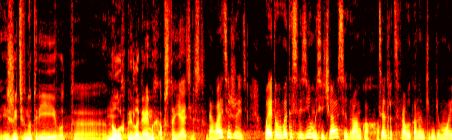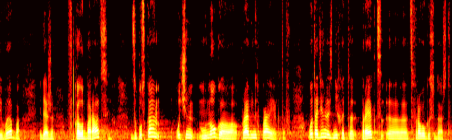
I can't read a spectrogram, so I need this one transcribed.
и жить внутри вот, э, новых предлагаемых обстоятельств. Давайте жить. Поэтому в этой связи мы сейчас и в рамках Центра цифровой экономики МГИМО и Веба, и даже в коллаборациях запускаем очень много правильных проектов. Вот один из них – это проект э, «Цифровое государство».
